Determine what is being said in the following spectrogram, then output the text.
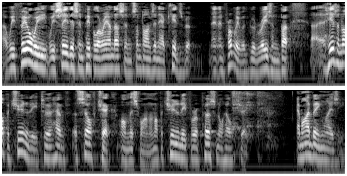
Uh, we feel we, we see this in people around us and sometimes in our kids, but and, and probably with good reason. But uh, here's an opportunity to have a self check on this one, an opportunity for a personal health check. Am I being lazy?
